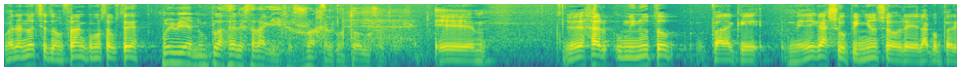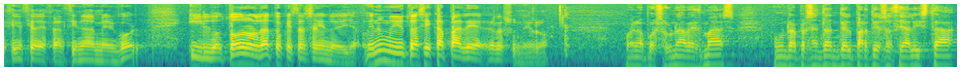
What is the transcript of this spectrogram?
Buenas noches, don Fran, ¿cómo está usted? Muy bien, un placer estar aquí, Jesús Ángel, con todos vosotros. Eh, voy a dejar un minuto para que me diga su opinión sobre la comparecencia de Francina Mergol y todos los datos que están saliendo de ella. En un minuto así es capaz de resumirlo. Bueno, pues una vez más, un representante del Partido Socialista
